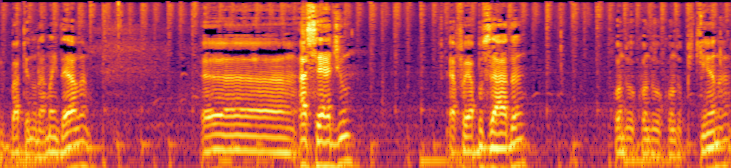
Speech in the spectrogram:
batendo na mãe dela, Ah, assédio, ela foi abusada quando, quando, quando pequena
